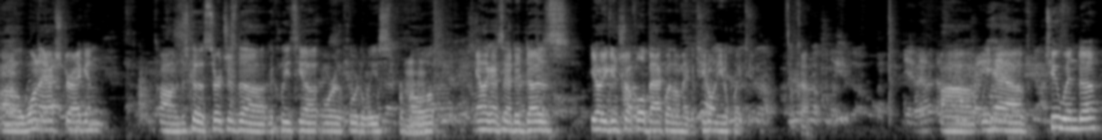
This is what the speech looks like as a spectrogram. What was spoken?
Uh, one Ash Dragon, um, just because it searches the Ecclesia or the Fleur de Lis for Mm-hmm. follow up, and like I said, it does. You know, you can shuffle it back with Omega, so you don't need to play two. Okay. Uh, we have two Winda.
